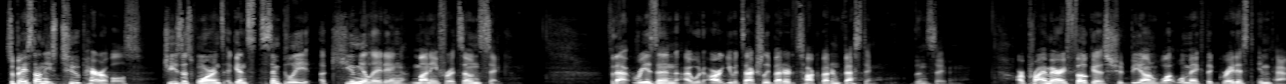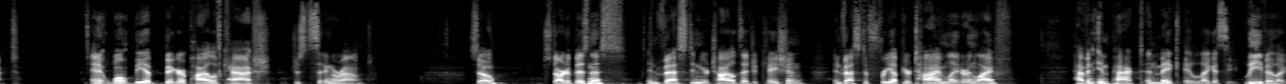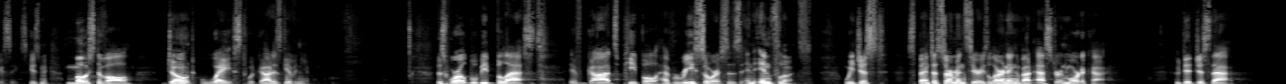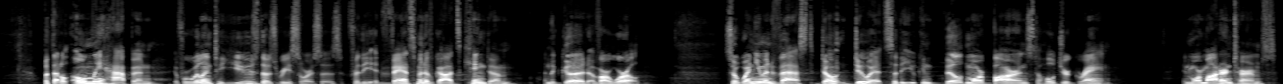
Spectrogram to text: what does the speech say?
So based on these two parables, Jesus warns against simply accumulating money for its own sake. For that reason, I would argue it's actually better to talk about investing than saving. Our primary focus should be on what will make the greatest impact. And it won't be a bigger pile of cash just sitting around. So, start a business, invest in your child's education, invest to free up your time later in life, have an impact and make a legacy, leave a legacy, excuse me. Most of all, don't waste what God has given you. This world will be blessed if God's people have resources and influence. We just spent a sermon series learning about Esther and Mordecai, who did just that. But that'll only happen if we're willing to use those resources for the advancement of God's kingdom and the good of our world. So when you invest, don't do it so that you can build more barns to hold your grain. In more modern terms,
